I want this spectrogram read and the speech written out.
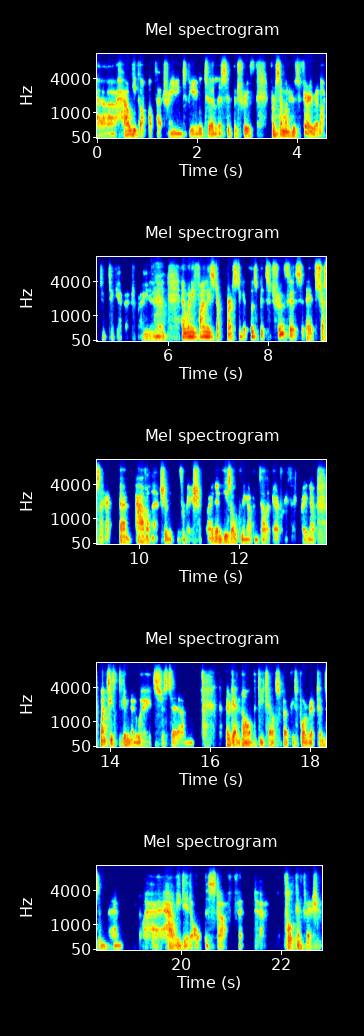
uh, how he got that training to be able to elicit the truth from someone who's very reluctant to give it, right? Yeah. And, and when he finally starts to get those bits of truth, it's it's just like a, an avalanche of information, right? And he's opening up and telling everything, right? Now, once he's given it away, it's just um, they're getting all the details about these poor victims and, and how he did all this stuff and uh, full confession.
